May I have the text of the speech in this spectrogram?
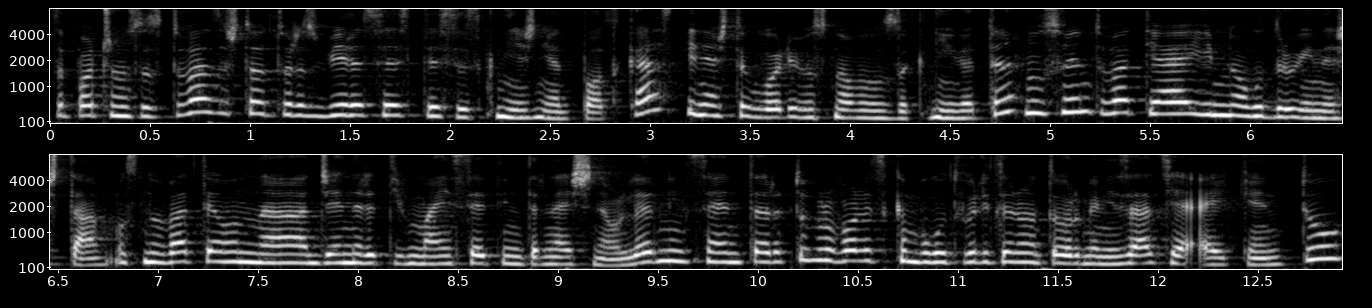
Започвам с това, защото разбира се сте с книжният подкаст и днес ще говорим основно за книгата, но освен това тя е и много други неща. Основател на Generative Mindset International Learning Center, доброволец към благотворителната организация I Can Too,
